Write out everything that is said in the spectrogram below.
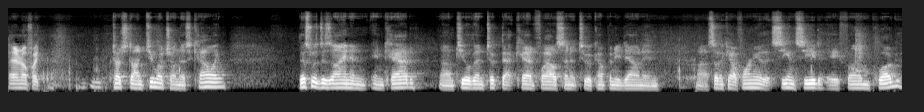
I don't know if I touched on too much on this cowling. This was designed in, in CAD. Um, Teal then took that CAD file, sent it to a company down in uh, Southern California that CNC'd a foam plug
